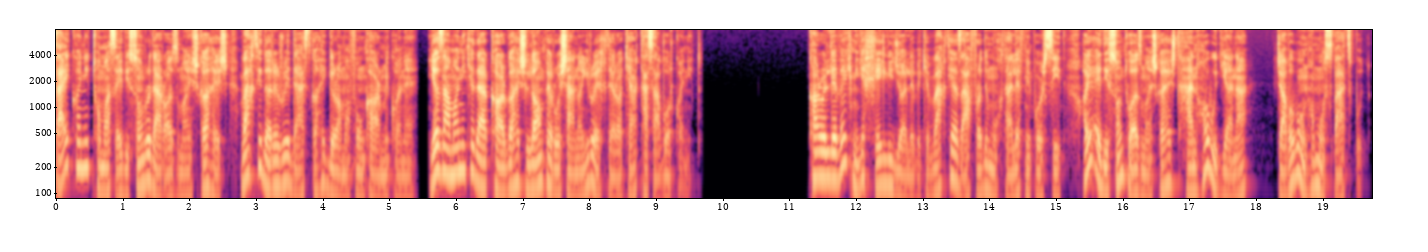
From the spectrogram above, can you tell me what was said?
سعی کنید توماس ادیسون رو در آزمایشگاهش وقتی داره روی دستگاه گرامافون کار می‌کنه یا زمانی که در کارگاهش لامپ روشنایی رو اختراع کرد تصور کنید. کارول لوک میگه خیلی جالبه که وقتی از افراد مختلف می‌پرسید آیا ادیسون تو آزمایشگاهش تنها بود یا نه؟ جواب اونها مثبت بود.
